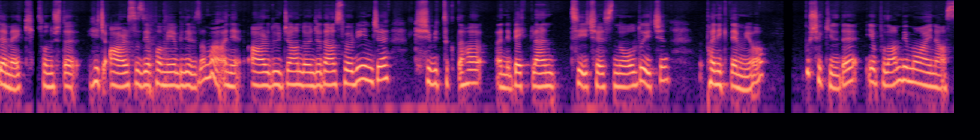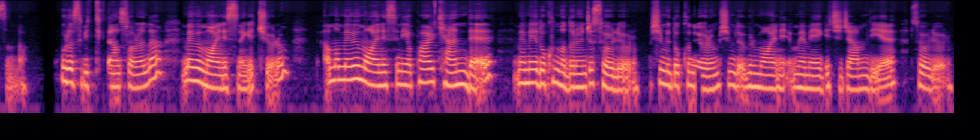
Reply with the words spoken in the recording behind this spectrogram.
demek. Sonuçta hiç ağrısız yapamayabiliriz ama hani ağrı duyacağını da önceden söyleyince kişi bir tık daha hani beklenti içerisinde olduğu için paniklemiyor. Bu şekilde yapılan bir muayene aslında. Burası bittikten sonra da meme muayenesine geçiyorum. Ama meme muayenesini yaparken de memeye dokunmadan önce söylüyorum. Şimdi dokunuyorum, şimdi öbür muayene memeye geçeceğim diye söylüyorum.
